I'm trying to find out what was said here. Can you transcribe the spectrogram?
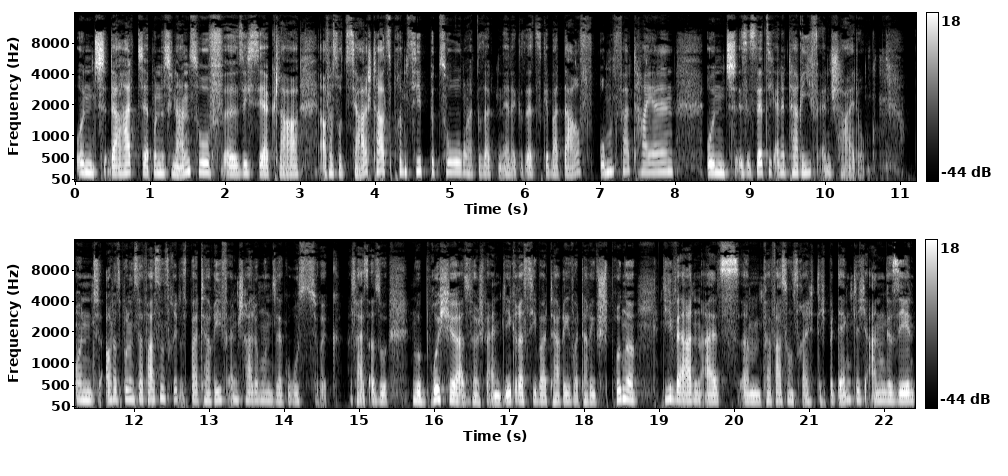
Und da hat der Bundesfinanzhof äh, sich sehr klar auf das Sozialstaatsprinzip bezogen und hat gesagt, der Gesetzgeber darf umverteilen und es ist letztlich eine Tarifentscheidung. Und auch das Bundesverfassungsgericht ist bei Tarifentscheidungen sehr großzügig. Das heißt also nur Brüche, also zum Beispiel ein degressiver Tarif oder Tarifsprünge, die werden als ähm, verfassungsrechtlich bedenklich angesehen.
